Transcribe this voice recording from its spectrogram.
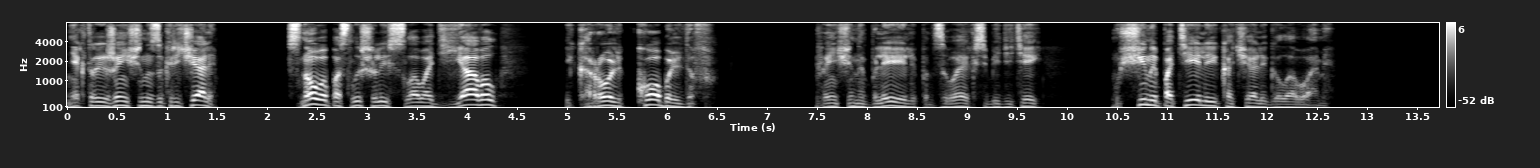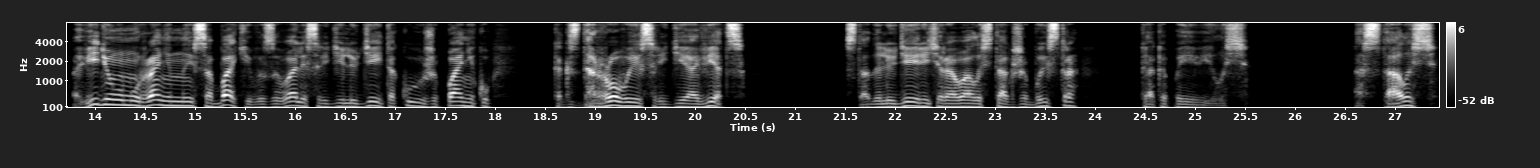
некоторые женщины закричали. Снова послышались слова «дьявол» и «король кобальдов». Женщины блеяли, подзывая к себе детей. Мужчины потели и качали головами. По-видимому, раненые собаки вызывали среди людей такую же панику, как здоровые среди овец. Стадо людей ретировалось так же быстро, как и появилось. Осталась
